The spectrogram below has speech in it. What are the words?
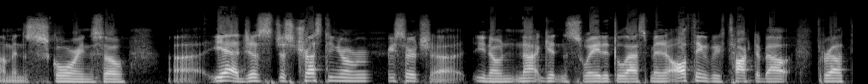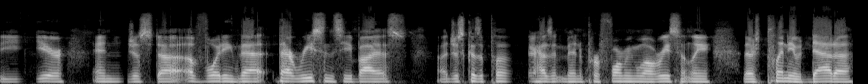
um, in scoring. So, uh, yeah, just just trusting your own research. Uh, you know, not getting swayed at the last minute. All things we've talked about throughout the year, and just uh, avoiding that that recency bias. Uh, just because a player hasn't been performing well recently, there's plenty of data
